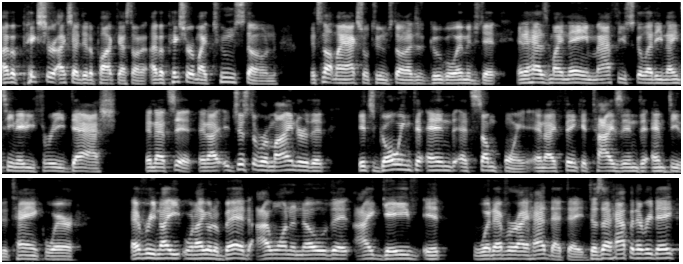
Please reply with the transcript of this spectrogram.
I have a picture. Actually, I did a podcast on it. I have a picture of my tombstone. It's not my actual tombstone. I just Google imaged it, and it has my name, Matthew Scoletti, 1983 dash, and that's it. And I it's just a reminder that it's going to end at some point. and I think it ties into empty the tank, where every night when I go to bed, I want to know that I gave it whatever I had that day. Does that happen every day?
